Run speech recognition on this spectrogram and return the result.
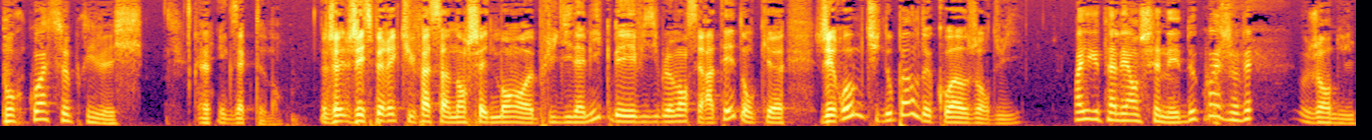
Pourquoi se priver? Exactement. J'espérais que tu fasses un enchaînement plus dynamique, mais visiblement c'est raté. Donc, Jérôme, tu nous parles de quoi aujourd'hui? Je croyais que tu allais enchaîner. De quoi je vais aujourd'hui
